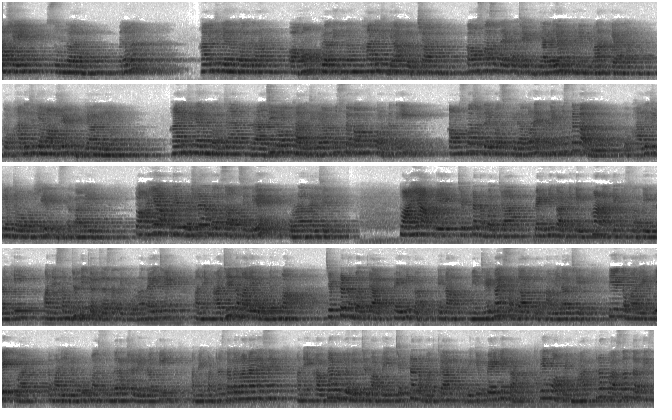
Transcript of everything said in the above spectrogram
આવશે સુંદરમ. બરાબર? ખાલી જગ્યા નંબર ત્રણ, અહમ પ્રતિદિનમ ખાલી જગ્યા ગચ્છામિ. કૌંસમાં શબ્દ એકો છે વિદ્યાલય અને વિદ્યાલય તો ખાલી જગ્યામાં આવશે વિદ્યાલય. ખાલી જગ્યા નંબર 4 રાજીવ ખાલી જગ્યા પુસ્તકમ પઠતિ. કૌંસમાં શબ્દ એકો છે પીડા ગણે અને પુસ્તકાલય. તો ખાલી જગ્યામાં જવાબ આવશે પુસ્તકાલય તો અહીંયા આપણે પ્રશ્ન નંબર 7 છે તે પૂર્ણ થાય છે તો અહીંયા આપણે ચેપ્ટર નંબર 4 પહેલી કાઢ કે ઉખાણા તેનો સ્વાધ્યાય લખી અને સમજૂતી ચર્ચા સાથે પૂર્ણ થાય છે અને આજે તમારે હોમવર્કમાં ચેપ્ટર નંબર 4 તેના મેં જે કાંઈ શબ્દાર્થ લખાવેલા છે તે તમારે એકવાર તમારી નોટબુકમાં સુંદર અક્ષરે લખી અને કંઠસ્થ કરવાના રહેશે. અને આવતા વીડિયો લેક્ચરમાં આપણે ચેપ્ટર નંબર 4 એટલે કે પહેલી કાળ તેનું આપણે માત્ર ભાષાંતરની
